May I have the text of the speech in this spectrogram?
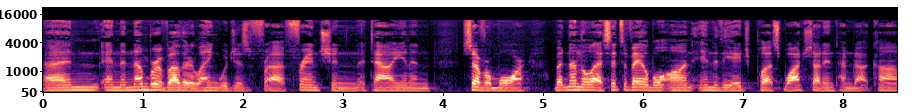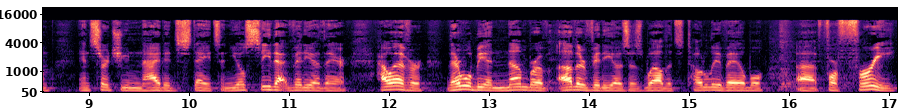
uh, and, and a number of other languages, uh, French and Italian and several more. But nonetheless, it's available on End of the Age Plus, watch.endtime.com, and search United States, and you'll see that video there. However, there will be a number of other videos as well that's totally available uh, for free.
